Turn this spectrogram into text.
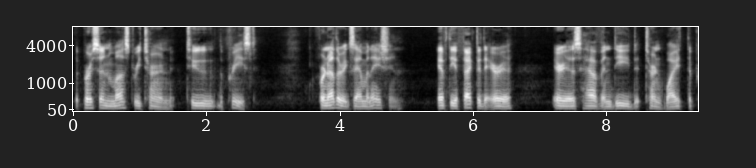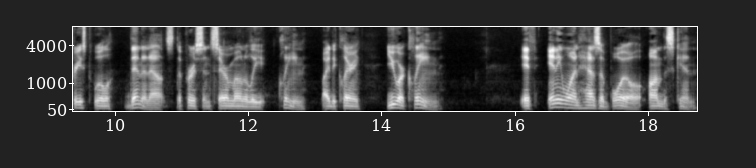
the person must return to the priest for another examination. If the affected area areas have indeed turned white, the priest will then announce the person ceremonially clean by declaring, You are clean. If anyone has a boil on the skin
